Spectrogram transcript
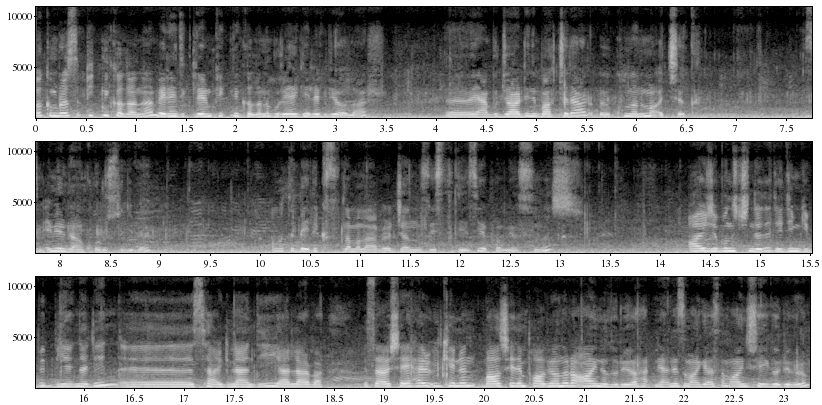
Bakın burası piknik alanı. Venediklerin piknik alanı. Buraya gelebiliyorlar. Ee, yani bu Giardini bahçeler e, kullanıma açık. Bizim Emirgan korusu gibi. Ama tabii belli kısıtlamalar var. Canınızı istediğinizi yapamıyorsunuz. Ayrıca bunun içinde de dediğim gibi Biennale'in e, sergilendiği yerler var. Mesela şey her ülkenin bazı şeylerin pavyonları aynı duruyor. Yani ne zaman gelsem aynı şeyi görüyorum.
